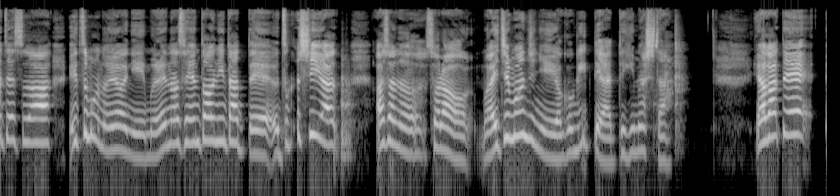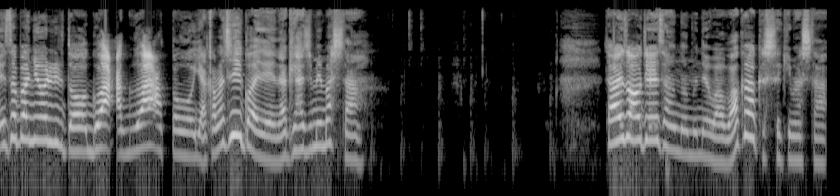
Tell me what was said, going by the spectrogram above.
ンセスはいつものように群れの先頭に立って美しい朝の空を毎日文字に横切ってやってきました。やがて餌場に降りるとぐわーぐわーとやかましい声で泣き始めました。太蔵じいさんの胸はワクワクしてきました。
